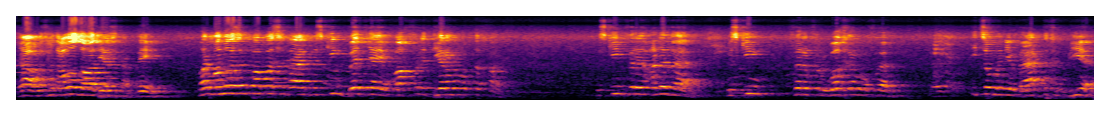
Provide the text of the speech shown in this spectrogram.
Ja, ons moet almal daardeur stap, nê? Nee. Maar mamma en pappa se werk, miskien bid jy en wag vir 'n deur om op te gaan. Miskien vir 'n ander werk, miskien vir 'n verhoging of 'n iets om in jou werk te gebeur.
